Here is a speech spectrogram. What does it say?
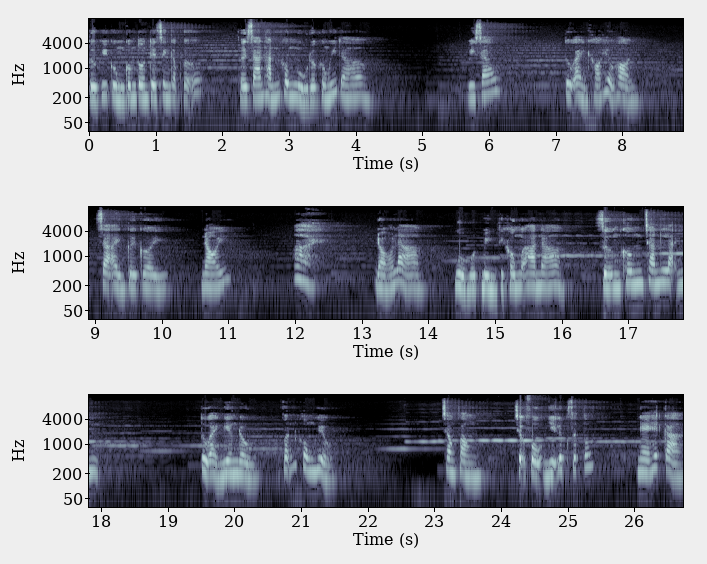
Từ khi cùng công tôn tiên sinh gặp gỡ, thời gian hắn không ngủ được không ít đâu. Vì sao? tử ảnh khó hiểu hỏi. Giả ảnh cười cười, nói Ai, Đó là ngủ một mình thì không an à, giường không chăn lạnh. Từ ảnh nghiêng đầu, vẫn không hiểu. Trong phòng, triệu phổ nhĩ lực rất tốt, nghe hết cả,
